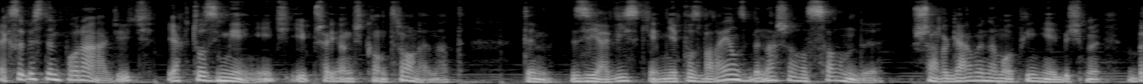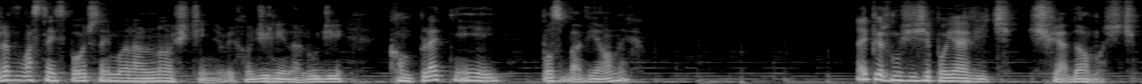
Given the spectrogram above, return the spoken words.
Jak sobie z tym poradzić, jak to zmienić i przejąć kontrolę nad tym zjawiskiem, nie pozwalając, by nasze osądy szargały nam opinię byśmy wbrew własnej społecznej moralności nie wychodzili na ludzi kompletnie jej pozbawionych? Najpierw musi się pojawić świadomość.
